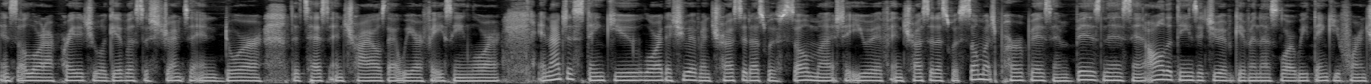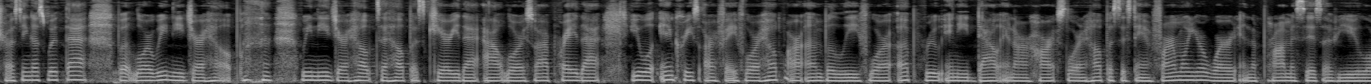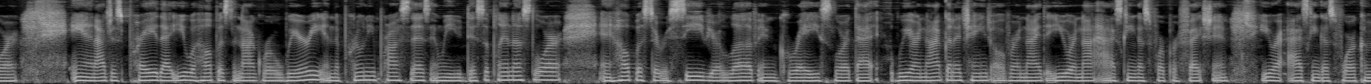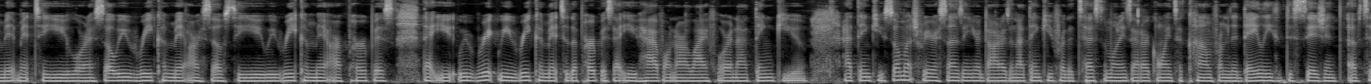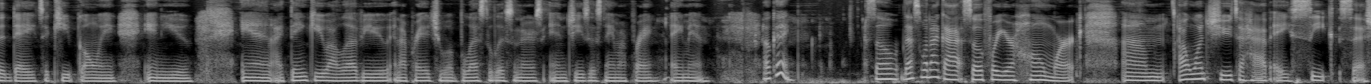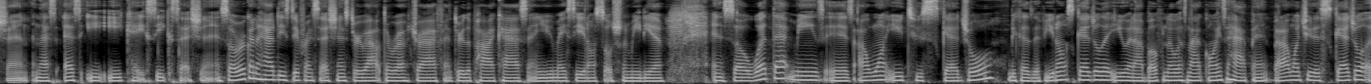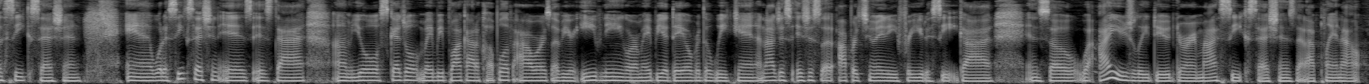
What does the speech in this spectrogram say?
And so, Lord, I pray that you will give us the strength to endure the tests and trials that we are facing, Lord. And I just thank you, Lord, that you have entrusted us with so much, that you have entrusted us with so much purpose and business and all the things that you have given us, Lord. We thank you for entrusting us with that. But, Lord, we need your help. we need your help to help us carry that out, Lord. So I pray that you will increase our faith, Lord. Help our unbelief, Lord. Uproot any doubt in our hearts, Lord, and help us to stand firm on your word and the promises of you, Lord. And I just pray that you will help us to not grow weary in the pruning process and when you discipline us, Lord, and help us to receive your love and grace, Lord, that we are not going to change overnight, that you are not asking us for perfection. You are asking us for a commitment to you, Lord. And so we recommit ourselves to you. We recommit our purpose that you, we, re, we recommit to the purpose that you have on our life, Lord. And I thank you. I thank you so much for your sons and your daughters. And I thank you for the testimonies that are going to come from the daily decision of today to keep going in you. And I thank you. I love you. And I pray that you will bless the listeners. In Jesus' name I pray. Amen. Okay. So that's what I got. So for your homework, um, I want you to have a seek session, and that's S E E K seek session. And so we're going to have these different sessions throughout the rough draft and through the podcast, and you may see it on social media. And so what that means is I want you to schedule because if you don't schedule it, you and I both know it's not going to happen. But I want you to schedule a seek session. And what a seek session is is that um, you'll schedule maybe block out a couple of hours of your evening or maybe a day over the weekend. And I just, it's just an opportunity for you to seek God. And so, what I usually do during my seek sessions that I plan out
